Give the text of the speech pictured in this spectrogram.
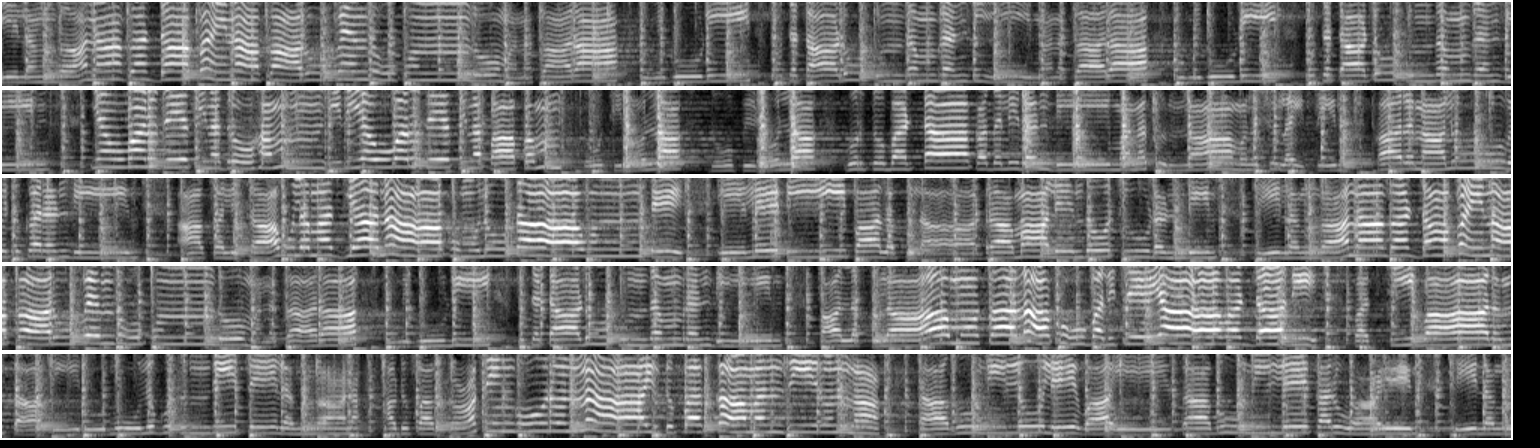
తెలంగాణ ఊపిడోలా గుర్తుబట్ట కదలిరండి మనసున్న మనుషులైతే కారణాలు వెతుకరండి. ఆకలి చావుల మధ్యాహ్న కుములుతా ఉంటే డ్రామాలేందో చూడండి. తెలంగాణ గడ్డ పైన కారు అటుపక్క సింగూరున్నా ఇటుపక్క మందిరున్నా తాగు నీళ్ళు లేవాయే సాగు నీళ్ళే కరువాయే తెలంగాణ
